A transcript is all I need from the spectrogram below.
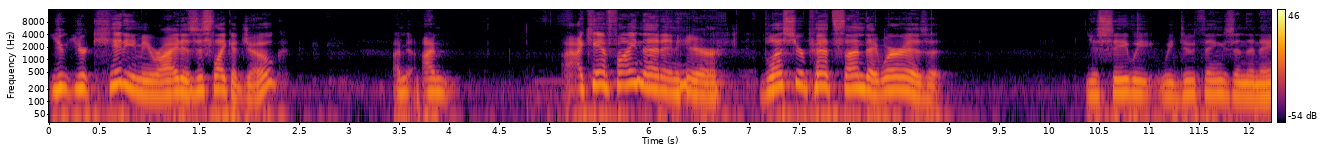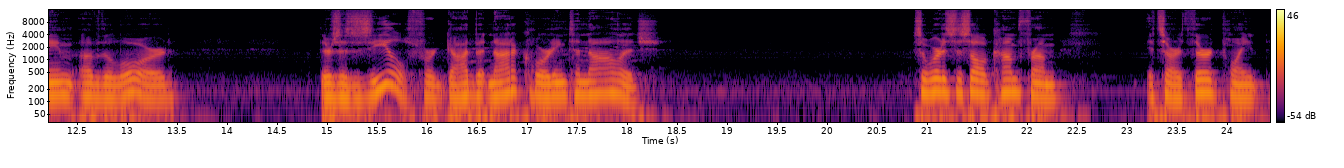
you, you're kidding me, right? Is this like a joke? I'm, I'm, I can't find that in here. Bless your pet Sunday. Where is it? You see, we, we do things in the name of the Lord. There's a zeal for God, but not according to knowledge. So, where does this all come from? It's our third point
